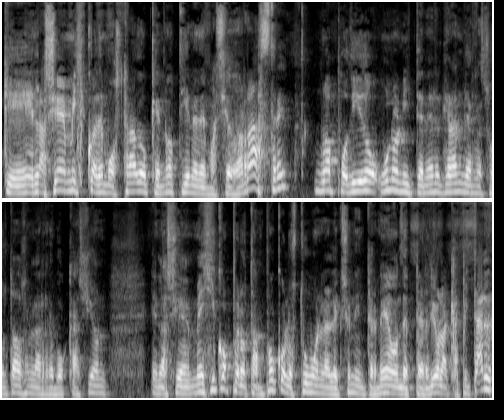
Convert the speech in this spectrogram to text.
que en la Ciudad de México ha demostrado que no tiene demasiado arrastre, no ha podido uno ni tener grandes resultados en la revocación en la Ciudad de México, pero tampoco los tuvo en la elección intermedia donde perdió la capital.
